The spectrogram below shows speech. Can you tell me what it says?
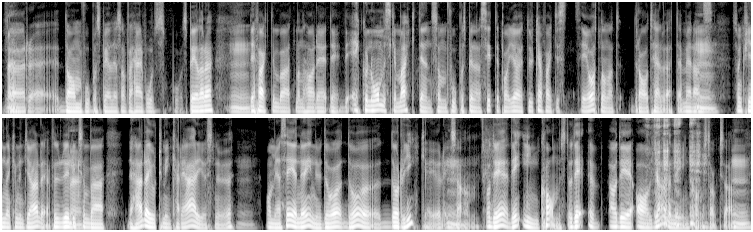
Nej. för eh, damfotbollsspelare som för herrfotbollsspelare. Mm. Det faktum bara att man har det, det, det ekonomiska makten som fotbollsspelarna sitter på gör att du kan faktiskt säga åt någon att dra åt helvete medan Mm. Som kvinna kan du inte göra det. För det är liksom bara, det här har jag gjort i min karriär just nu. Mm. Om jag säger nej nu, då, då, då ryker jag ju liksom. Mm. Och det, det är inkomst. Och det, är- ja, det är avgörande inkomst också. Mm.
